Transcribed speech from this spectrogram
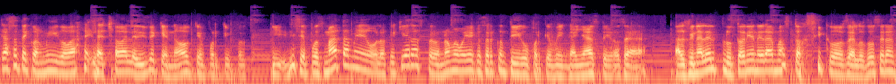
cásate conmigo, ¿va?". Y la chava le dice que no, que porque pues... Y dice, pues mátame o lo que quieras, pero no me voy a casar contigo porque me engañaste, o sea... Al final el Plutonian era más tóxico, o sea, los dos eran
